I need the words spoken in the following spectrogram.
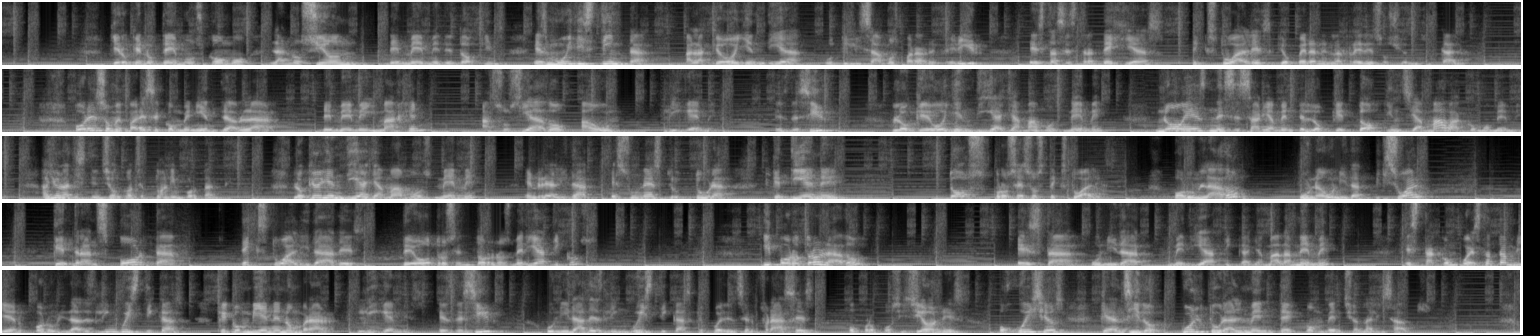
Quiero que notemos cómo la noción de meme de Dawkins es muy distinta a la que hoy en día utilizamos para referir estas estrategias textuales que operan en las redes sociodigitales. Por eso me parece conveniente hablar de meme imagen asociado a un ligeme. Es decir, lo que hoy en día llamamos meme no es necesariamente lo que Dawkins llamaba como meme. Hay una distinción conceptual importante. Lo que hoy en día llamamos meme en realidad es una estructura que tiene dos procesos textuales. Por un lado, una unidad visual que transporta textualidades de otros entornos mediáticos Y por otro lado, esta unidad mediática llamada meme está compuesta también por unidades lingüísticas que conviene nombrar liguemes, es decir, unidades lingüísticas que pueden ser frases o proposiciones o juicios que han sido culturalmente convencionalizados.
